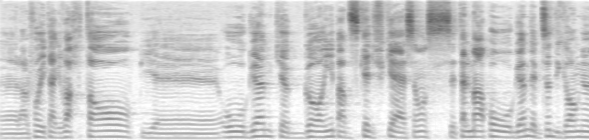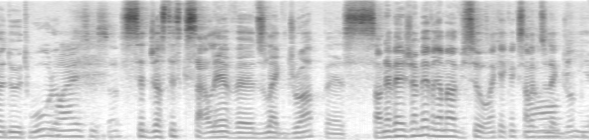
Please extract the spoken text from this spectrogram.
Euh, dans le fond, il est arrivé en retard, puis euh, Hogan qui a gagné par disqualification. C'est tellement pas Hogan, d'habitude il gagne un 2-3. là. Ouais, c'est ça. Sid Justice qui se relève euh, du leg drop. On n'avait jamais vraiment vu ça, hein, quelqu'un qui s'enlève du leg drop. puis,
